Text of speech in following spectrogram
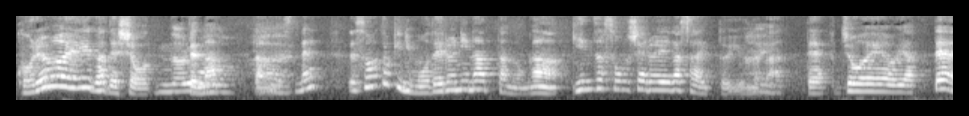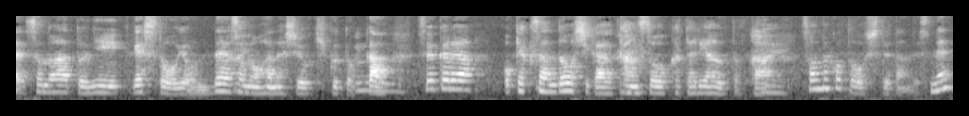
これは映画でしょうってなったんですね、でその時にモデルになったのが銀座ソーシャル映画祭というのがあって、上映をやってその後にゲストを呼んでそのお話を聞くとか、うん。それからお客さん同士が感想を語り合うとか、はい。そんなことをしてたんですね。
